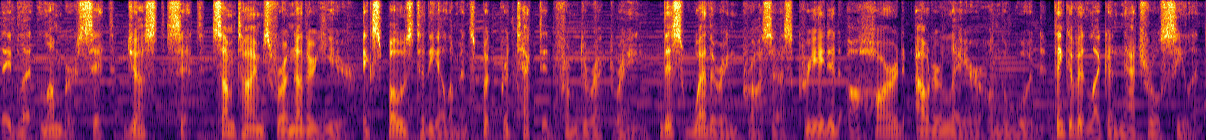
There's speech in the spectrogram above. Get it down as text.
they'd let lumber sit, just sit, sometimes for another year, exposed to the elements but protected from direct rain. This weathering process created a hard outer layer on the wood. Think of it like a natural sealant.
